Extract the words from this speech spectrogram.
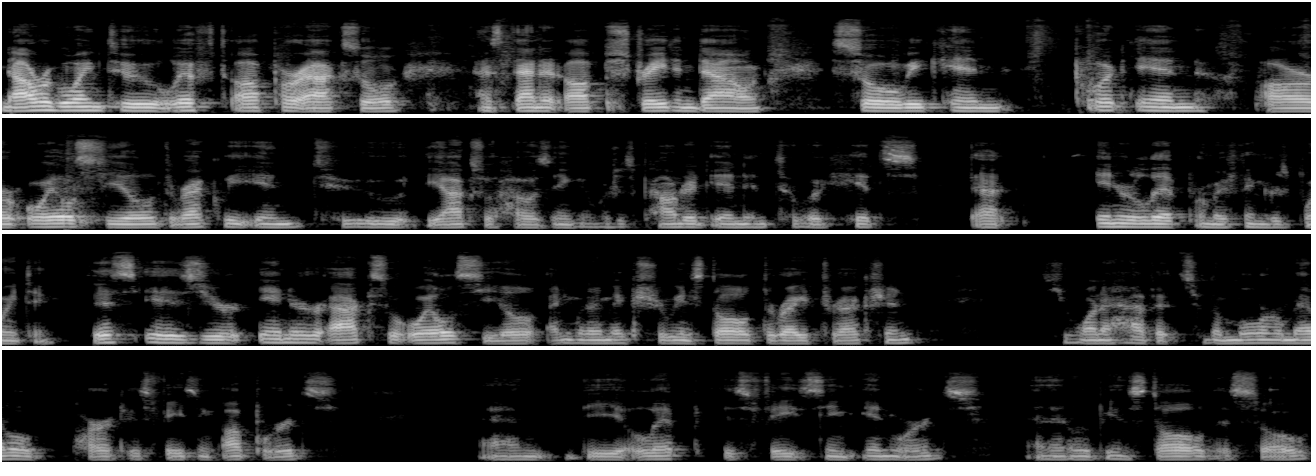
Now we're going to lift up our axle and stand it up straight and down so we can put in our oil seal directly into the axle housing and we'll just pound it in until it hits that inner lip where my finger's pointing. This is your inner axle oil seal want to make sure we install it the right direction. So you want to have it so the more metal part is facing upwards and the lip is facing inwards and then it will be installed as so.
